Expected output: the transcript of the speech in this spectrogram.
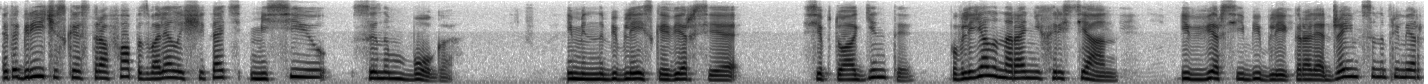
Эта греческая строфа позволяла считать Мессию сыном Бога. Именно библейская версия Септуагинты повлияла на ранних христиан, и в версии Библии короля Джеймса, например,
